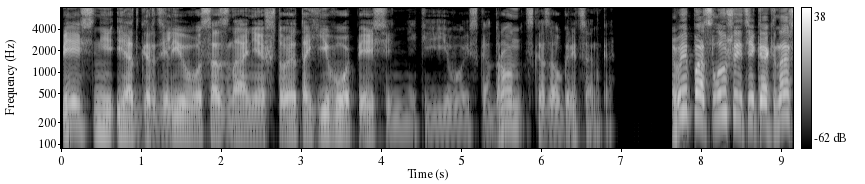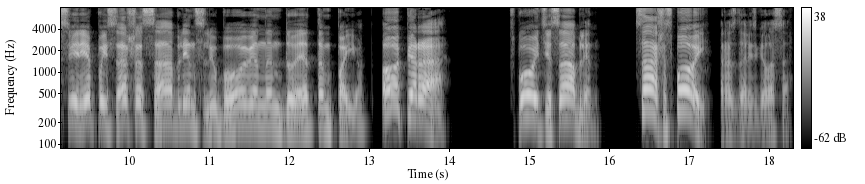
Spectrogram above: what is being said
песни, и от горделивого сознания, что это его песенники и его эскадрон, сказал Гриценко. Вы послушайте, как наш свирепый Саша Саблин с любовенным дуэтом поет. Опера! Спойте, Саблин! Саша, спой! Раздались голоса.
